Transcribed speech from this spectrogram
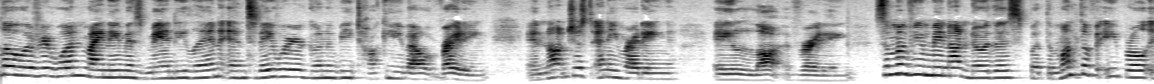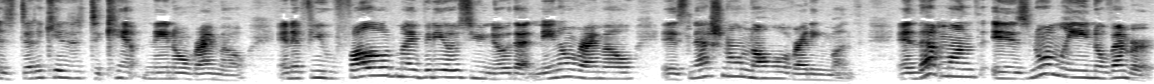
Hello everyone, my name is Mandi Lynn and today we're going to be talking about writing. And not just any writing, a lot of writing. Some of you may not know this, but the month of April is dedicated to Camp NaNoWriMo. And if you followed my videos, you know that NaNoWriMo is National Novel Writing Month. And that month is normally November.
